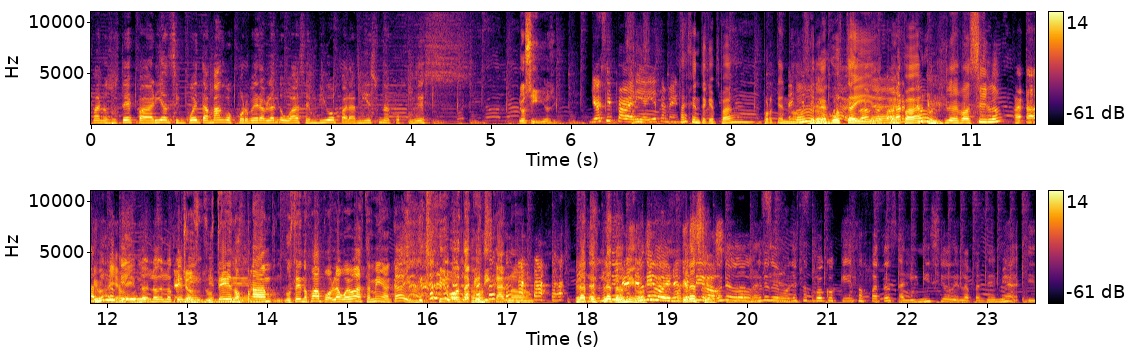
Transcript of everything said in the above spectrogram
Manos, ustedes pagarían 50 mangos por ver hablando guadas en vivo. Para mí es una cojudez. Yo sí, yo sí. Yo sí pagaría, yo también. Hay gente que paga, ¿por qué no? Si les gusta y pagar, pueden pagar. Les vacila. A, lo que, lo, lo- lo que Muchachos, me- me- ustedes nos pagan, ustedes nos pagan por hablar huevadas también acá y, vamos a estar criticando. Plata es plata, amigos. Gracias. Lo único que me molesta un poco es que estos patas al inicio de la pandemia eh,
